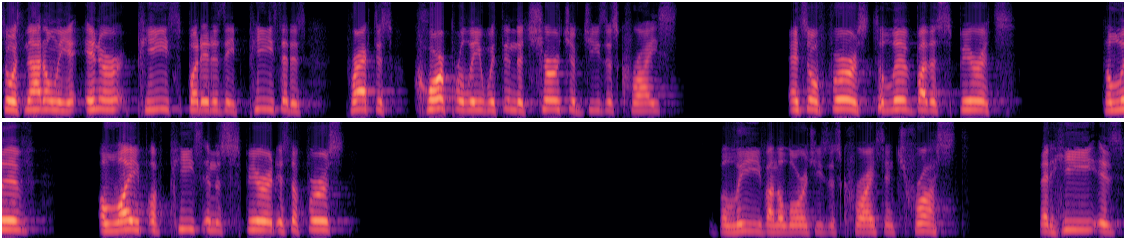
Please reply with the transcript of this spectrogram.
So it's not only an inner peace, but it is a peace that is practiced corporally within the church of Jesus Christ. And so, first, to live by the Spirit, to live a life of peace in the Spirit, is the first believe on the Lord Jesus Christ and trust that He is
